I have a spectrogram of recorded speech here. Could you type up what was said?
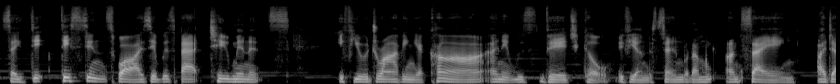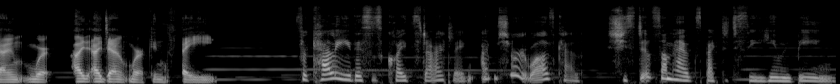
So, di- distance wise, it was about two minutes if you were driving your car and it was vertical, if you understand what I'm, I'm saying. I don't work. I, I don't work in speed. For Kelly, this was quite startling. I'm sure it was, Kel. She still somehow expected to see a human being,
